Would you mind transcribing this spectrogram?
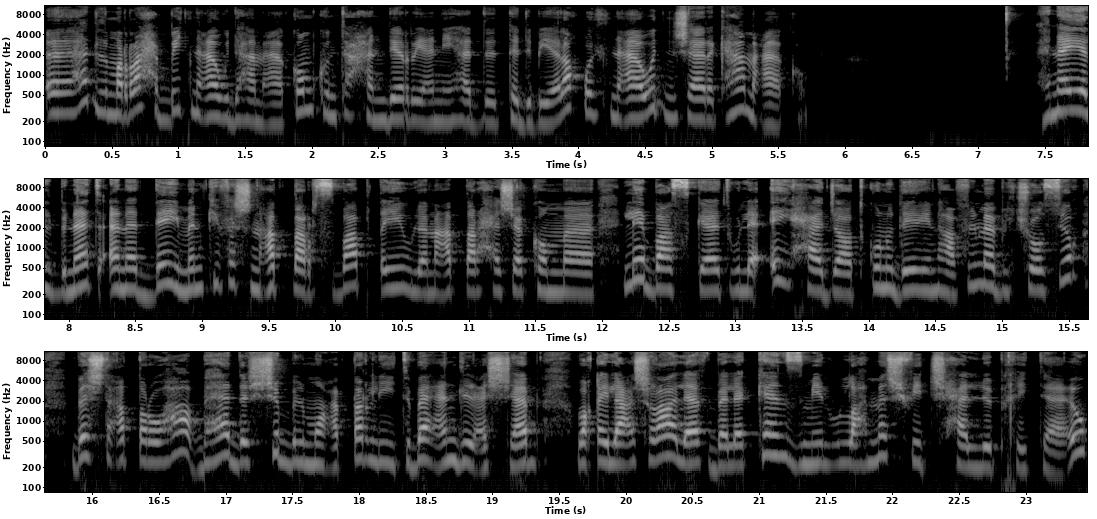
أه هاد المرة حبيت نعاودها معكم. كنت حندير يعني هاد التدبيرة. قلت نعاود نشاركها معكم. هنايا البنات أنا دائما كيفاش نعطر صبابطي ولا نعطر حاشاكم آه، les baskets ولا أي حاجة تكونوا دايرينها في ال meuble chaussures باش تعطروها بهذا الشب المعطر اللي يتباع عند العشاب. وقيل 10000 بلا 15000 والله ما شفيت شحال le prix تاعو.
